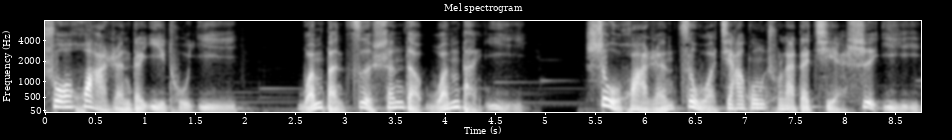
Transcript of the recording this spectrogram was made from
说话人的意图意义、文本自身的文本意义、受话人自我加工出来的解释意义。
